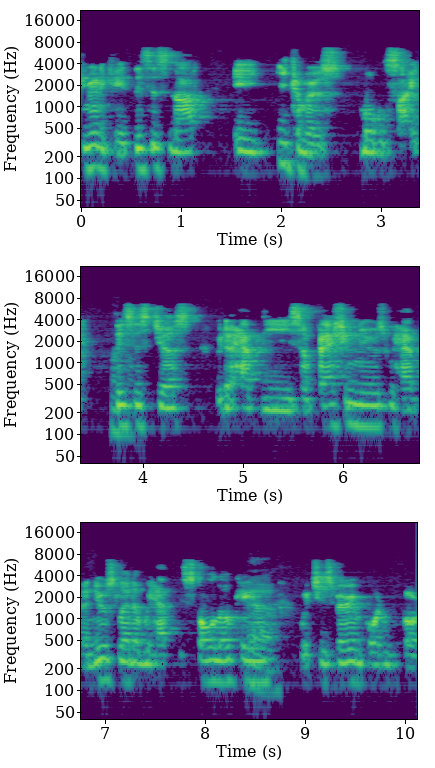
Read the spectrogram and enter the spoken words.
communicate this is not a e-commerce mobile site. This is just we don't have the some fashion news, we have a newsletter, we have the store locator, Yeah. which is very important for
